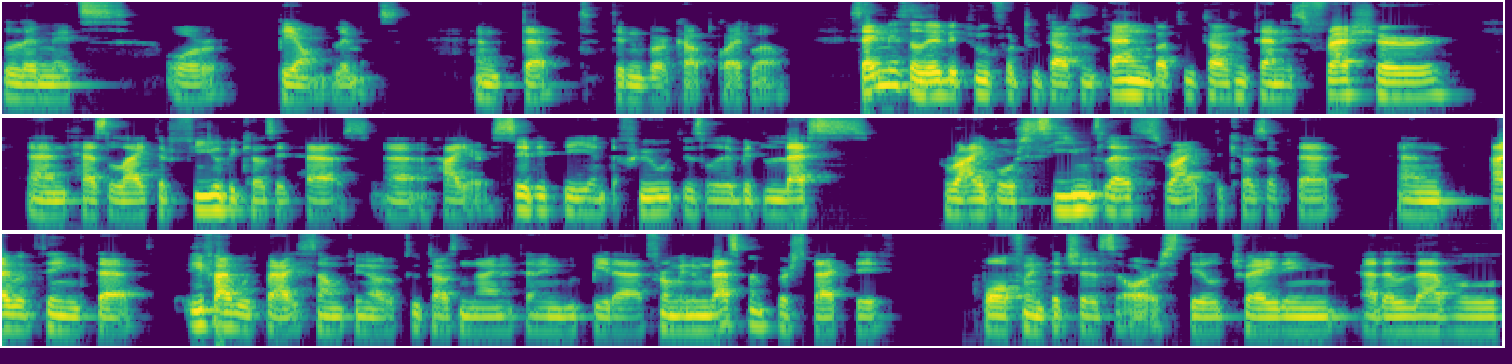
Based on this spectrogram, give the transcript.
limits or beyond limits. And that didn't work out quite well. Same is a little bit true for 2010, but 2010 is fresher and has a lighter feel because it has a higher acidity and the fruit is a little bit less ripe or seems less ripe because of that. And I would think that if I would buy something out of 2009 and 10, it would be that from an investment perspective, both vintages are still trading at a level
